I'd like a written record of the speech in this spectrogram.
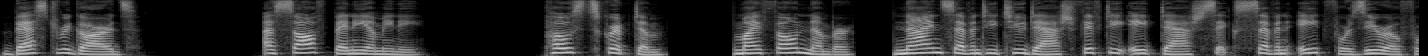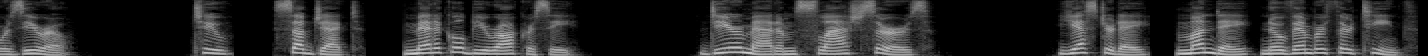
Best regards. Asaf Beniamini. Postscriptum. My phone number 972 58 6784040. 2. Subject Medical Bureaucracy. Dear Madams slash Sirs. Yesterday, Monday, November 13th,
